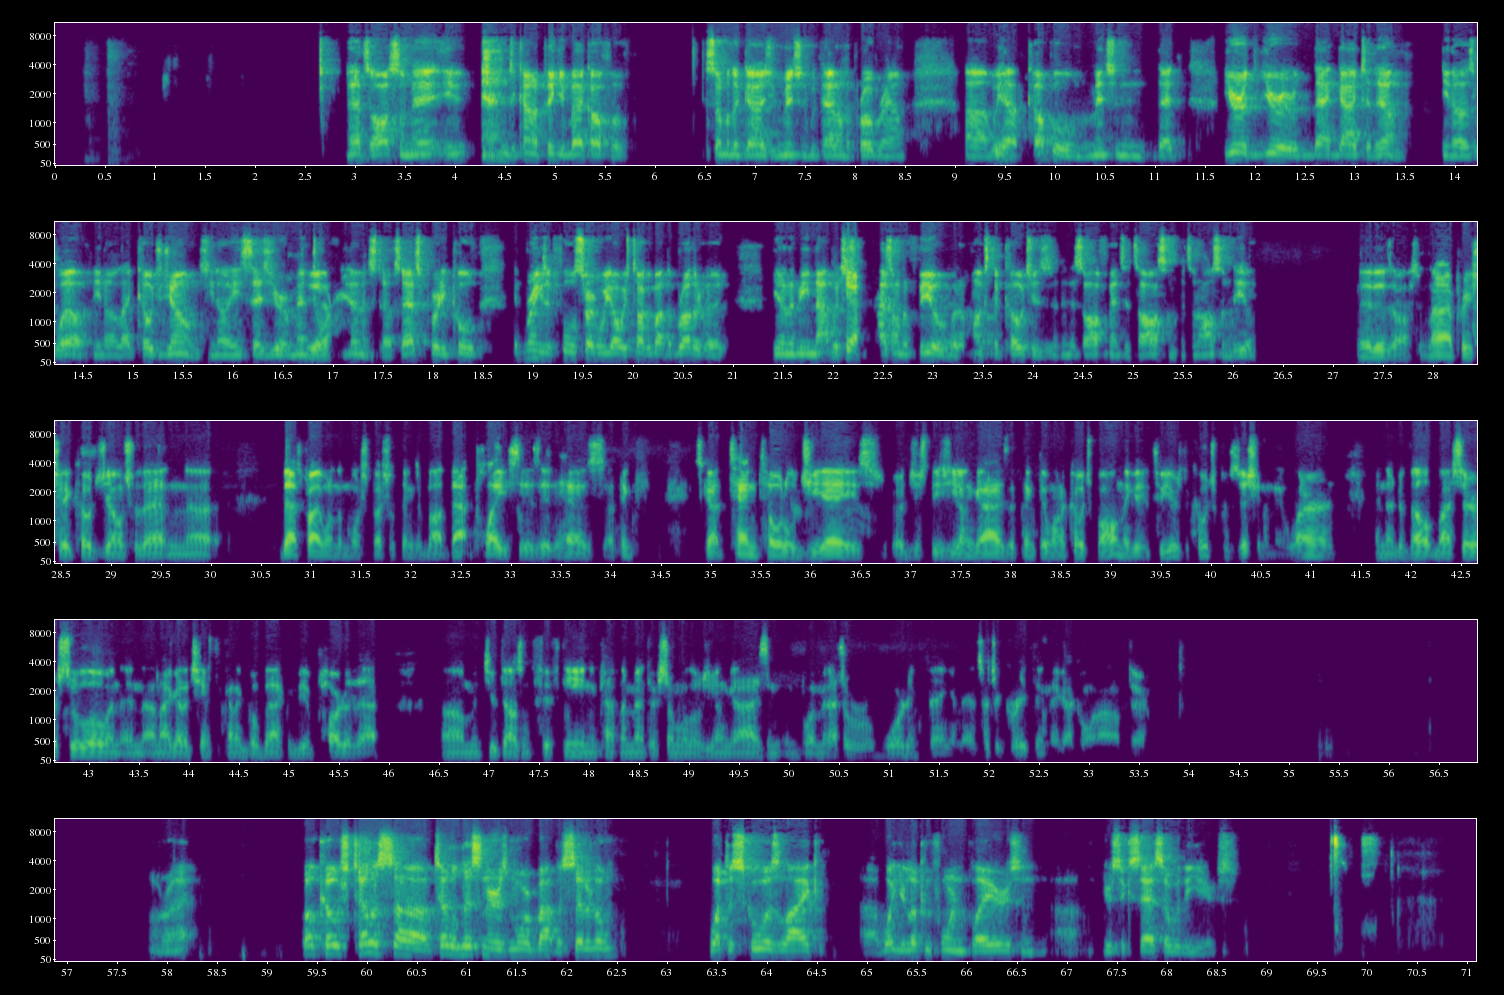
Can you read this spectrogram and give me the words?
That's awesome, man. to kind of piggyback off of some of the guys you mentioned we've had on the program. Uh, we yeah. had a couple mention that you're you're that guy to them, you know, as well. You know, like Coach Jones. You know, he says you're a mentor yeah. to him and stuff. So that's pretty cool. It brings it full circle. We always talk about the brotherhood. You know what I mean? Not with yeah. guys on the field, but amongst the coaches and in this offense. It's awesome. It's an awesome deal. It is awesome. I appreciate Coach Jones for that, and uh, that's probably one of the more special things about that place is it has, I think, it's got 10 total GAs, or just these young guys that think they want to coach ball and they get two years to coach position and they learn and they're developed by Cerasuolo. And, and, and I got a chance to kind of go back and be a part of that um, in 2015 and kind of mentor some of those young guys. And, and boy, I mean, that's a rewarding thing and it's such a great thing they got going on up there. All right. Well, Coach, tell us, uh, tell the listeners more about the Citadel, what the school is like, uh, what you're looking for in players, and uh, your success over the years.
